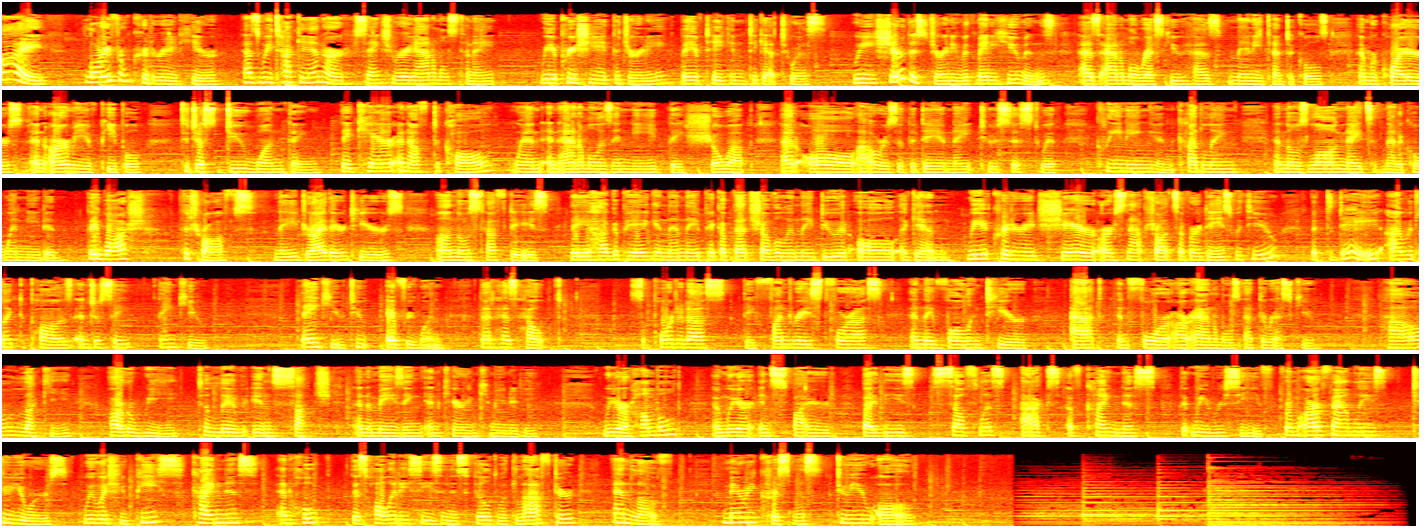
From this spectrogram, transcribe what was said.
Hi, Lori from Critteraid here. As we tuck in our sanctuary animals tonight, we appreciate the journey they have taken to get to us. We share this journey with many humans as animal rescue has many tentacles and requires an army of people to just do one thing. They care enough to call when an animal is in need. They show up at all hours of the day and night to assist with cleaning and cuddling and those long nights of medical when needed. They wash the troughs. They dry their tears on those tough days. They hug a pig and then they pick up that shovel and they do it all again. We at Critteraid share our snapshots of our days with you, but today I would like to pause and just say thank you. Thank you to everyone that has helped, supported us, they fundraised for us, and they volunteer at and for our animals at the rescue. How lucky are we to live in such an amazing and caring community? We are humbled and we are inspired by these selfless acts of kindness that we receive from our families to yours. We wish you peace, kindness, and hope this holiday season is filled with laughter and love. Merry Christmas to you all.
